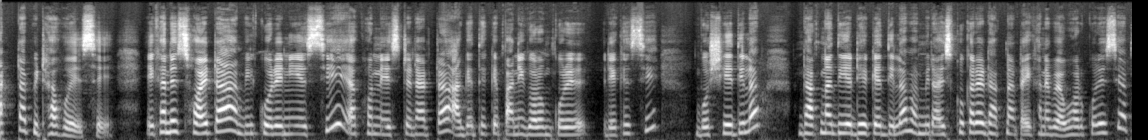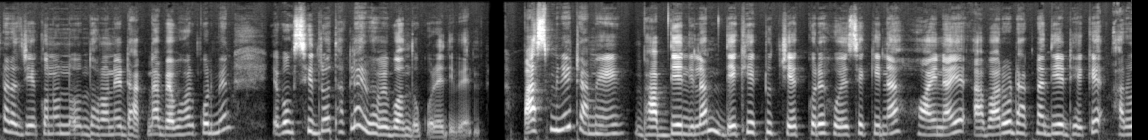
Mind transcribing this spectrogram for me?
আটটা পিঠা হয়েছে। এখানে ছয়টা আমি করে নিয়ে এসেছি। এখন স্টেনারটা আগে থেকে পানি গরম করে রেখেছি, বসিয়ে দিলাম। ঢাকনা দিয়ে ঢেকে দিলাম। আমি রাইস কুকারের ঢাকনাটা এখানে ব্যবহার করেছি। আপনারা যে কোনো ধরনের ঢাকনা ব্যবহার করবেন এবং ছিদ্র থাকলে এভাবে বন্ধ করে দিবেন। পাঁচ মিনিট আমি ভাপ দিয়ে নিলাম। দেখি একটু চেক করে হয়েছে কি না, হয় নাই। আবারও ঢাকনা দিয়ে ঢেকে আরও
